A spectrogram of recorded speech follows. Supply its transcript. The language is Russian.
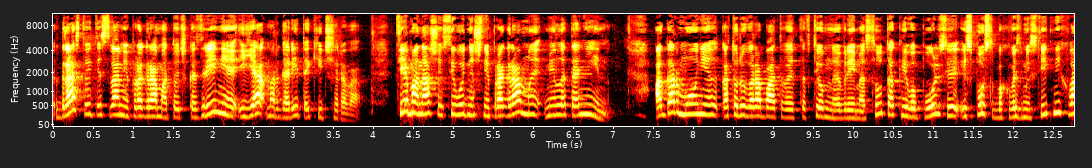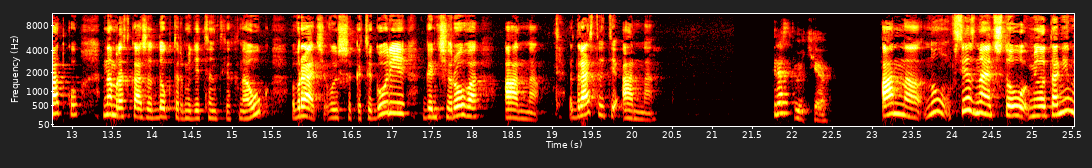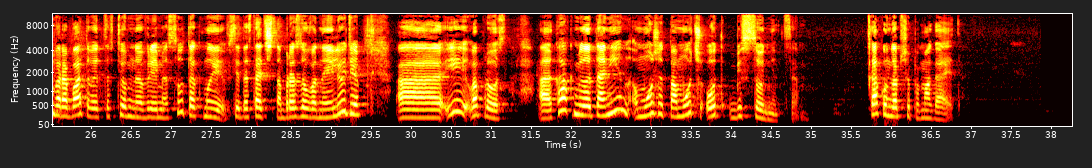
Здравствуйте, с вами программа «Точка зрения» и я Маргарита Кичерова. Тема нашей сегодняшней программы – мелатонин. О гормоне, который вырабатывается в темное время суток, его пользе и способах возместить нехватку, нам расскажет доктор медицинских наук, врач высшей категории Гончарова Анна. Здравствуйте, Анна. Здравствуйте. Анна, ну, все знают, что мелатонин вырабатывается в темное время суток. Мы все достаточно образованные люди. А, и вопрос, а как мелатонин может помочь от бессонницы? Как он вообще помогает?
